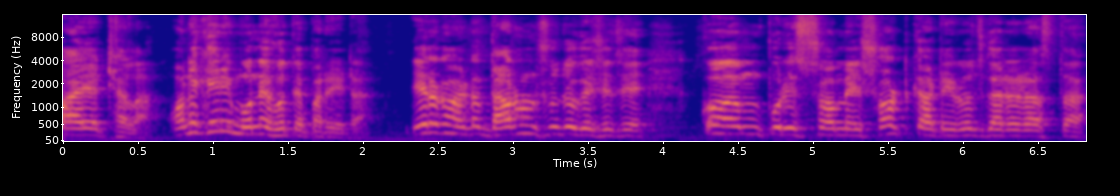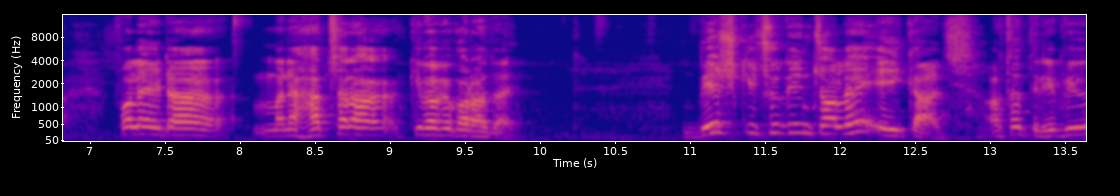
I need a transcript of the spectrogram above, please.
পায়ে ঠেলা। অনেকেরই মনে হতে পারে এটা। এরকম একটা দারুণ সুযোগ এসেছে। কম পরিশ্রমে, শর্টকাটে রোজগারের রাস্তা। ফলে এটা মানে হাতছাড়া কীভাবে করা যায়? বেশ কিছুদিন চলে এই কাজ। অর্থাৎ রিভিউ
